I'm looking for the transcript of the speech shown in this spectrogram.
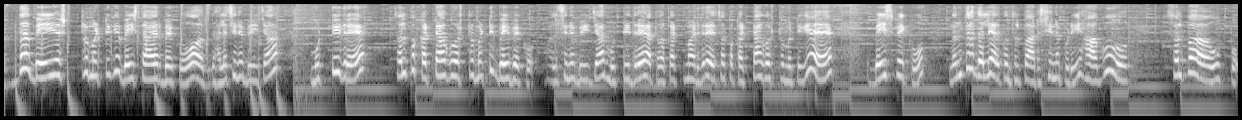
ಅರ್ಧ ಬೇಯಷ್ಟರ ಮಟ್ಟಿಗೆ ಬೇಯಿಸ್ತಾ ಇರಬೇಕು. ಹಲಸಿನ ಬೀಜ ಮುಟ್ಟಿದರೆ ಸ್ವಲ್ಪ ಕಟ್ಟಾಗುವಷ್ಟರ ಮಟ್ಟಿಗೆ ಬೇಯಬೇಕು. ಹಲಸಿನ ಬೀಜ ಮುಟ್ಟಿದರೆ ಅಥವಾ ಕಟ್ ಮಾಡಿದರೆ ಸ್ವಲ್ಪ ಕಟ್ಟಾಗುವಷ್ಟರ ಮಟ್ಟಿಗೆ ಬೇಯಿಸಬೇಕು. ನಂತರದಲ್ಲಿ ಅದಕ್ಕೊಂದು ಸ್ವಲ್ಪ ಅರಿಶಿನ ಪುಡಿ ಹಾಗೂ ಸ್ವಲ್ಪ ಉಪ್ಪು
